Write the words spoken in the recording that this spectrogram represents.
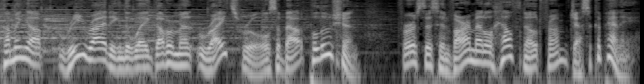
Coming up, rewriting the way government writes rules about pollution. First, this environmental health note from Jessica Penny.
